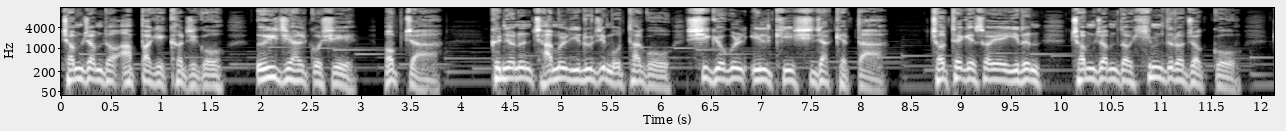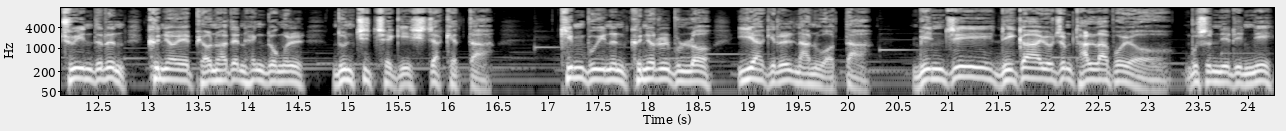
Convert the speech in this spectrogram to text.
점점 더 압박이 커지고 의지할 곳이 없자 그녀는 잠을 이루지 못하고 식욕을 잃기 시작했다. 저택에서의 일은 점점 더 힘들어졌고 주인들은 그녀의 변화된 행동을 눈치채기 시작했다. 김 부인은 그녀를 불러 이야기를 나누었다. 민지, 네가 요즘 달라 보여. 무슨 일 있니?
